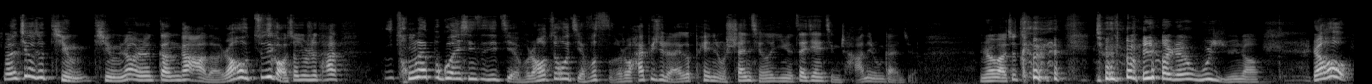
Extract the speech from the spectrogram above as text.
反正这个就挺挺让人尴尬的。然后最搞笑就是他从来不关心自己姐夫，然后最后姐夫死的时候还必须来个配那种煽情的音乐，再见警察那种感觉，你知道吧？就特别 就特别让人无语，你知道吗。然后。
